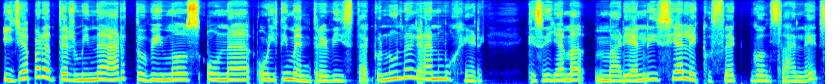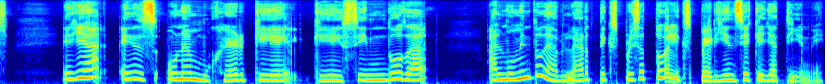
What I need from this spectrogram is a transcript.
Y ya para terminar, tuvimos una última entrevista con una gran mujer que se llama María Alicia Lecosec González. Ella es una mujer que, que sin duda al momento de hablar te expresa toda la experiencia que ella tiene.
